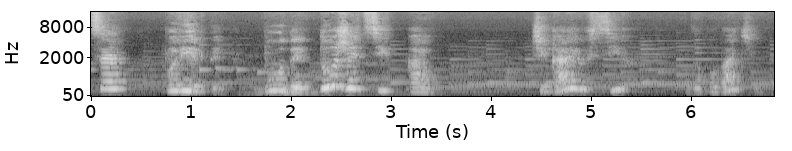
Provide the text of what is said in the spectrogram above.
це. Повірте, буде дуже цікаво. Чекаю всіх. До побачення!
